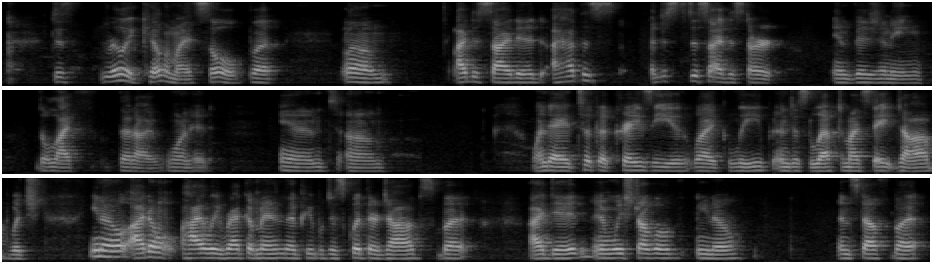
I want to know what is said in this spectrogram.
just really killing my soul but um I decided I had this I just decided to start envisioning the life that I wanted. And um, one day I took a crazy like leap and just left my state job, which, you know, I don't highly recommend that people just quit their jobs, but I did. And we struggled, you know, and stuff. But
